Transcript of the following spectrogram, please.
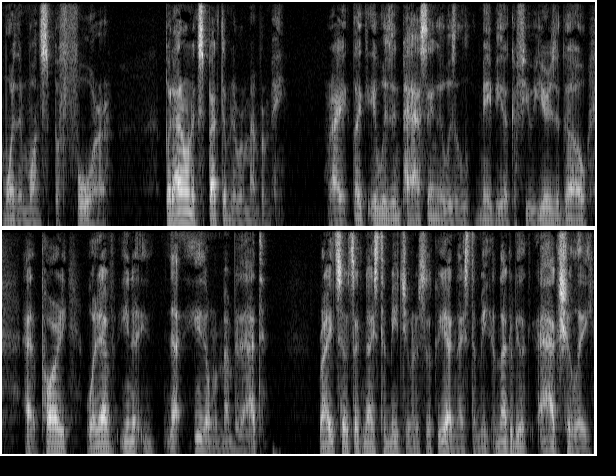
more than once before, but I don't expect them to remember me, right? Like it was in passing. It was maybe like a few years ago, at a party, whatever. You know, you don't remember that, right? So it's like nice to meet you, and it's like yeah, nice to meet. You. I'm not gonna be like actually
